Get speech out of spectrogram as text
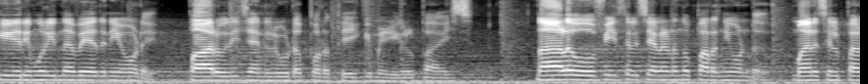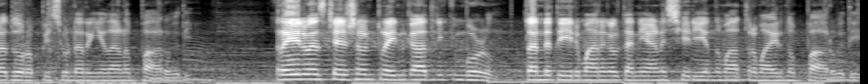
കീറി മുറിയുന്ന വേദനയോടെ പാർവതി ജനലിലൂടെ പുറത്തേക്ക് മിഴികൾ പായിച്ചു. നാളെ ഓഫീസിൽ ചെല്ലണമെന്ന് പറഞ്ഞുകൊണ്ട് മനസ്സിൽ പല തുറപ്പിച്ചുകൊണ്ടിറങ്ങിയതാണ് പാർവതി. റെയിൽവേ സ്റ്റേഷനിൽ ട്രെയിൻ കാത്തിരിക്കുമ്പോഴും തന്റെ തീരുമാനങ്ങൾ തന്നെയാണ് ശരിയെന്ന് മാത്രമായിരുന്നു പാർവതി.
